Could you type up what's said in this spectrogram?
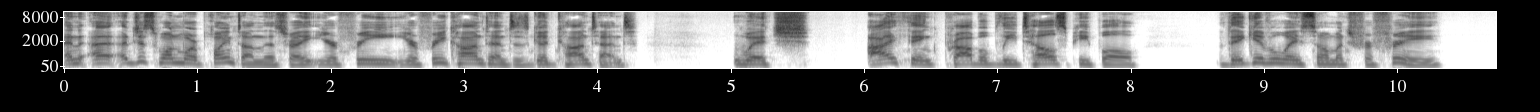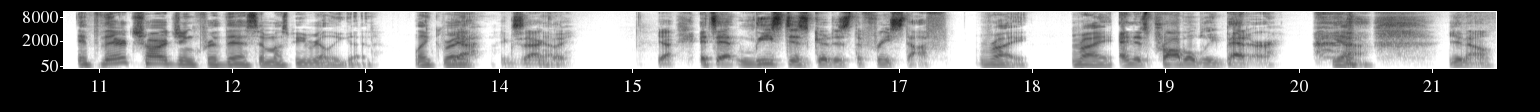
and uh, just one more point on this, right? Your free your free content is good content, which I think probably tells people they give away so much for free. If they're charging for this, it must be really good. Like right, yeah, exactly. Yeah. It's at least as good as the free stuff right, right. and it's probably better. Yeah, you know,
